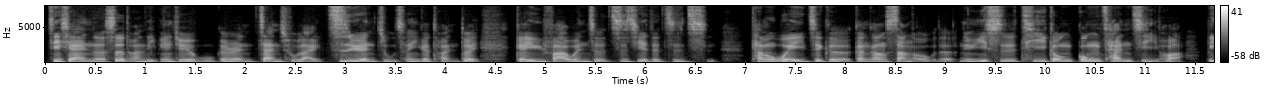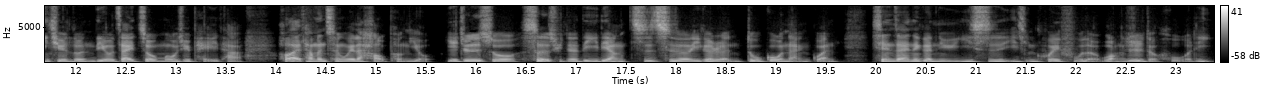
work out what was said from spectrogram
接下来呢，社团里面就有五个人站出来，自愿组成一个团队，给予发文者直接的支持。他们为这个刚刚丧偶的女医师提供供餐计划，并且轮流在周末去陪她。后来他们成为了好朋友，也就是说，社群的力量支持了一个人度过难关。现在那个女医师已经恢复了往日的活力。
